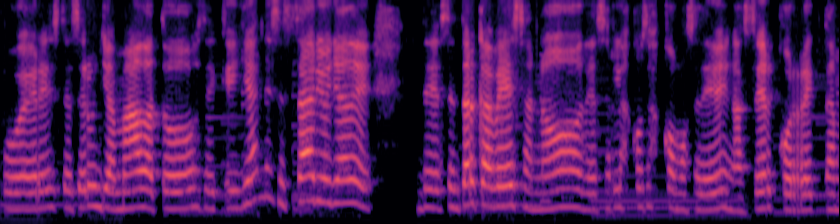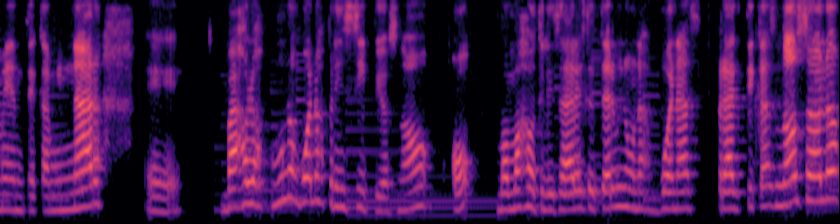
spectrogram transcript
Poder este, hacer un llamado a todos de que ya es necesario ya de, de sentar cabeza, ¿no? De hacer las cosas como se deben hacer correctamente, caminar eh, bajo unos buenos principios, ¿no? O vamos a utilizar este término, unas buenas prácticas, no solo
